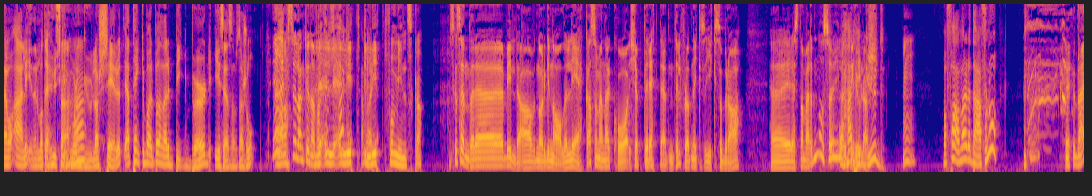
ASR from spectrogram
Jeg må ærlig innrømme at jeg husker ikke hvordan Gulasj ser ut. Jeg tenker bare på den der Big Bird i Sesam Stasjon. Ja, det er ikke så langt unna, faktisk. L Litt, det er litt forminska. Jeg skal sende dere bilde av den originale Leka, som NRK kjøpte rettigheten til fordi den ikke så gikk så bra eh, i resten av verden, og så Å, lagde de gulasj. herregud! Hva faen er det der for noe? Nei,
